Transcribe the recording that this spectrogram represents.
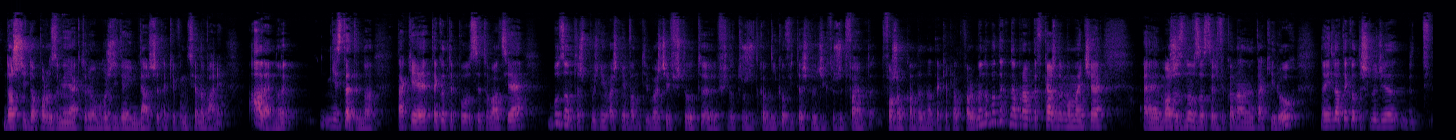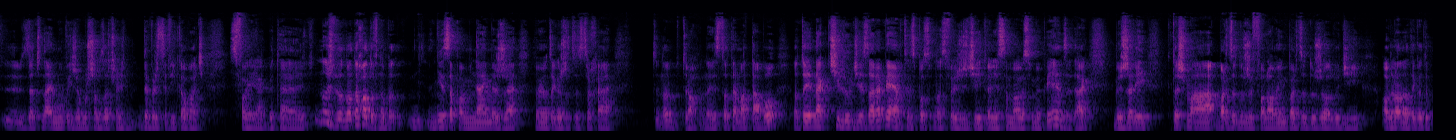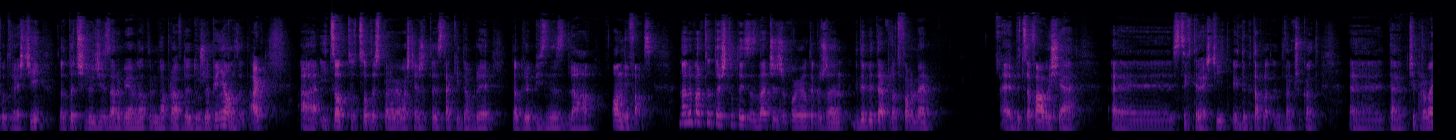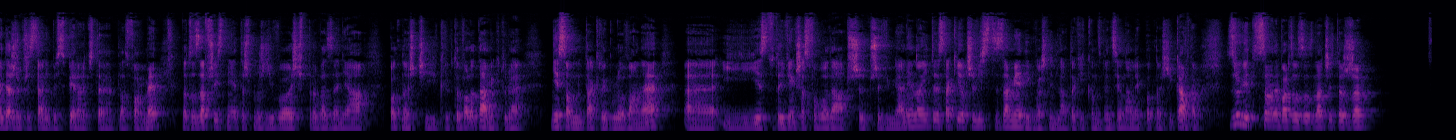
doszli do porozumienia, które umożliwia im dalsze takie funkcjonowanie. Ale no, niestety, no, takie, tego typu sytuacje budzą też później właśnie wątpliwości wśród, e, wśród użytkowników i też ludzi, którzy twoją, tworzą kontent na takie platformy, no bo tak naprawdę w każdym momencie e, może znów zostać wykonany taki ruch, no i dlatego też ludzie e, zaczynają mówić, że muszą zacząć dywersyfikować swoje jakby te, no źródła dochodów, no bo nie zapominajmy, że pomimo tego, że to jest trochę no trochę, no jest to temat tabu, no to jednak ci ludzie zarabiają w ten sposób na swoje życie i to nie są małe sumy pieniędzy, tak? Bo jeżeli ktoś ma bardzo duży following, bardzo dużo ludzi ogląda tego typu treści, no to ci ludzie zarabiają na tym naprawdę duże pieniądze, tak? I co, to, co też sprawia właśnie, że to jest taki dobry, dobry biznes dla OnlyFans. No ale warto też tutaj zaznaczyć, że pomimo tego, że gdyby te platformy e, wycofały się e, z tych treści, gdyby ta, na przykład te, ci prowajderzy przestaliby wspierać te platformy, no to zawsze istnieje też możliwość wprowadzenia płatności kryptowalutami, które nie są tak regulowane e, i jest tutaj większa swoboda przy, przy wymianie. No i to jest taki oczywisty zamiennik właśnie dla takich konwencjonalnych płatności kartą. Z drugiej strony warto zaznaczyć też, że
